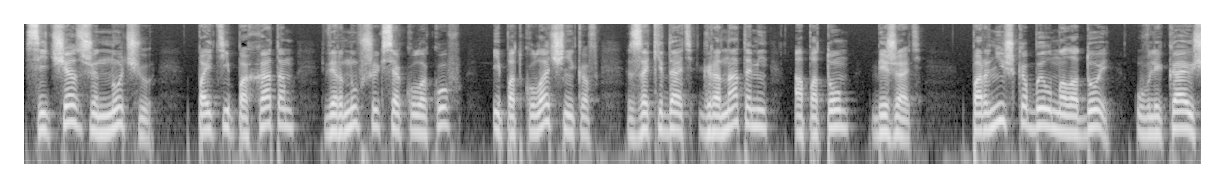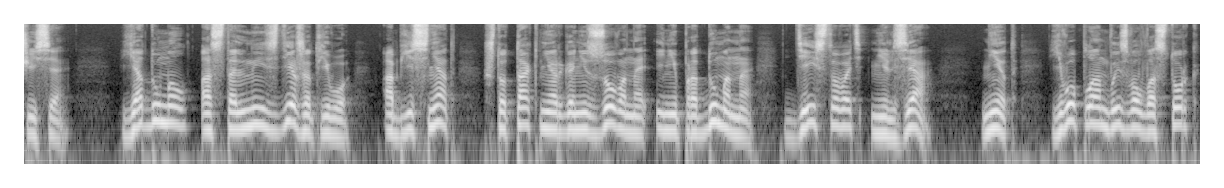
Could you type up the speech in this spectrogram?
Сейчас же ночью пойти по хатам вернувшихся кулаков и подкулачников, закидать гранатами, а потом бежать. Парнишка был молодой, увлекающийся. Я думал, остальные сдержат его, объяснят, что так неорганизованно и непродуманно действовать нельзя. Нет, его план вызвал восторг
